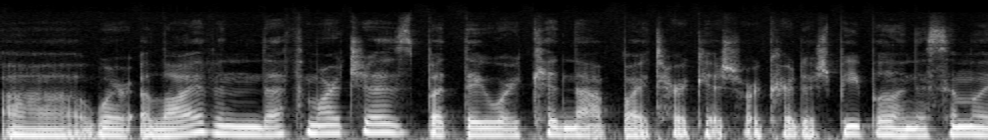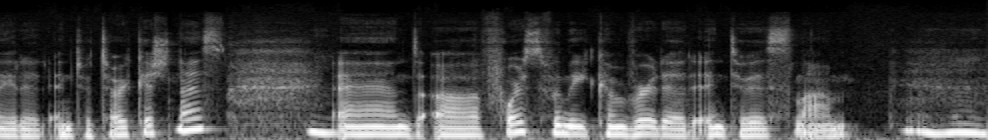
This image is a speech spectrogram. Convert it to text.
uh, were alive in death marches, but they were kidnapped by Turkish or Kurdish people and assimilated into Turkishness mm-hmm. and uh, forcefully converted into Islam. Mm-hmm.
